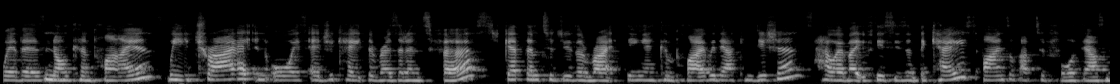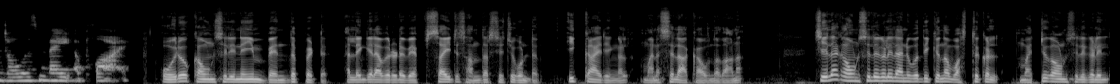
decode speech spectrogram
where there's non compliance, we try and always educate the residents first, get them to do the right thing and comply with our conditions. However, if this isn't the case, fines of up to $4,000 may apply. ഓരോ കൗൺസിലിനെയും ബന്ധപ്പെട്ട് അല്ലെങ്കിൽ അവരുടെ വെബ്സൈറ്റ് സന്ദർശിച്ചുകൊണ്ട് ഇക്കാര്യങ്ങൾ മനസ്സിലാക്കാവുന്നതാണ്. ചില കൗൺസിലുകളിൽ അനുവദിക്കുന്ന വസ്തുക്കൾ മറ്റു കൗൺസിലുകളിൽ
